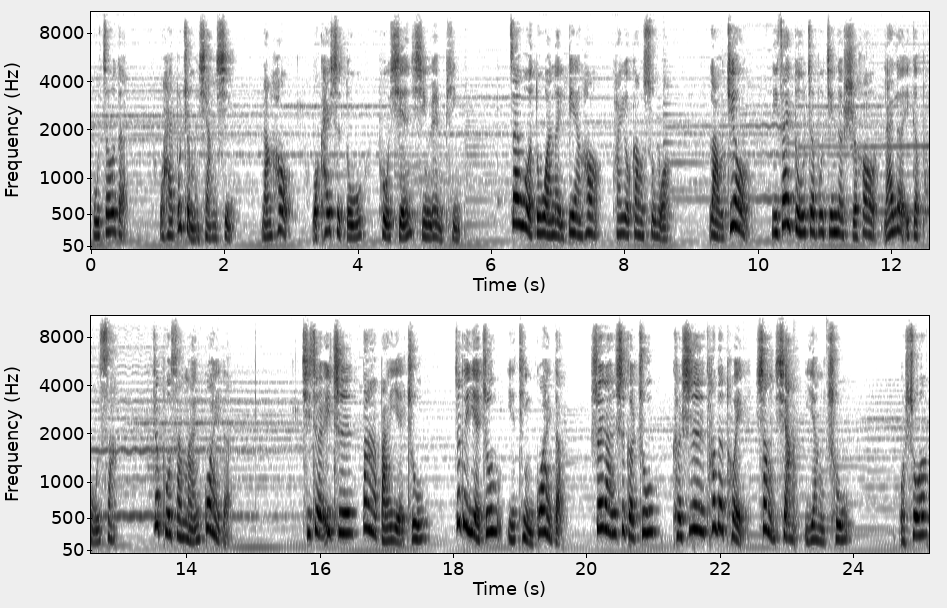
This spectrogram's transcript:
胡诌的，我还不怎么相信。然后我开始读《普贤行愿品》，在我读完了一遍后，他又告诉我：“老舅，你在读这部经的时候，来了一个菩萨，这菩萨蛮怪的，骑着一只大白野猪，这个野猪也挺怪的。”虽然是个猪，可是它的腿上下一样粗。我说：“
